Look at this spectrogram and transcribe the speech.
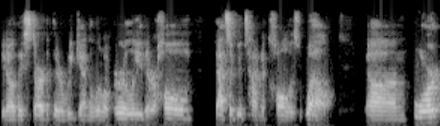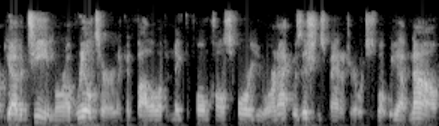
you know, they started their weekend a little early, they're home. That's a good time to call as well. Um, or you have a team or a realtor that can follow up and make the phone calls for you, or an acquisitions manager, which is what we have now.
